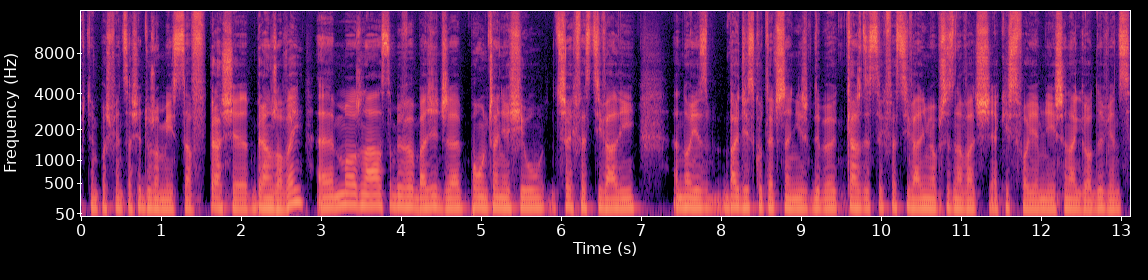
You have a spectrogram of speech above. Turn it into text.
którym poświęca się dużo miejsca w prasie branżowej, e, można sobie wyobrazić, że połączenie sił trzech festiwali no jest bardziej skuteczne niż gdyby każdy z tych festiwali miał przyznawać jakieś swoje mniejsze nagrody, więc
